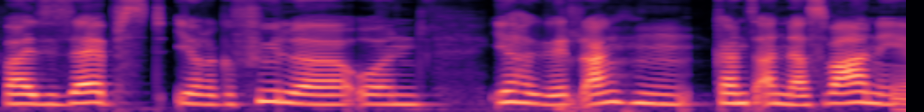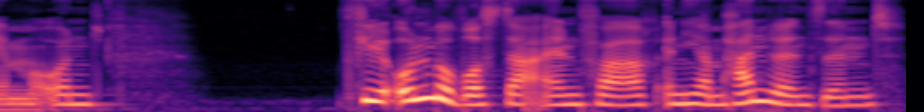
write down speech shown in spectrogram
weil sie selbst ihre Gefühle und ihre Gedanken ganz anders wahrnehmen und viel unbewusster einfach in ihrem Handeln sind.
